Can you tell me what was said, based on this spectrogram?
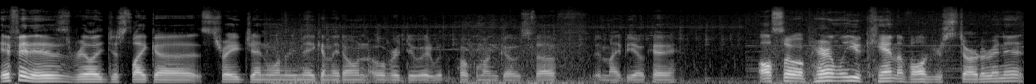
if it is really just like a straight Gen 1 remake and they don't overdo it with the Pokemon Go stuff, it might be okay. Also, apparently you can't evolve your starter in it,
